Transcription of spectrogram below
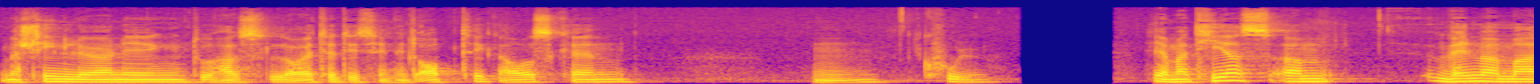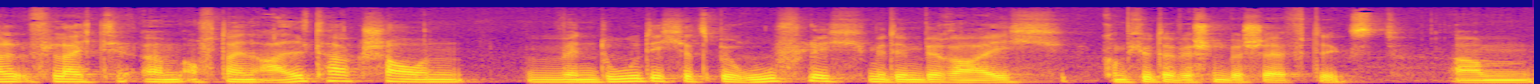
Machine Learning, du hast Leute, die sich mit Optik auskennen Mhm, cool. Ja, Matthias, ähm, wenn wir mal vielleicht ähm, auf deinen Alltag schauen, wenn du dich jetzt beruflich mit dem Bereich Computer Vision beschäftigst, ähm,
